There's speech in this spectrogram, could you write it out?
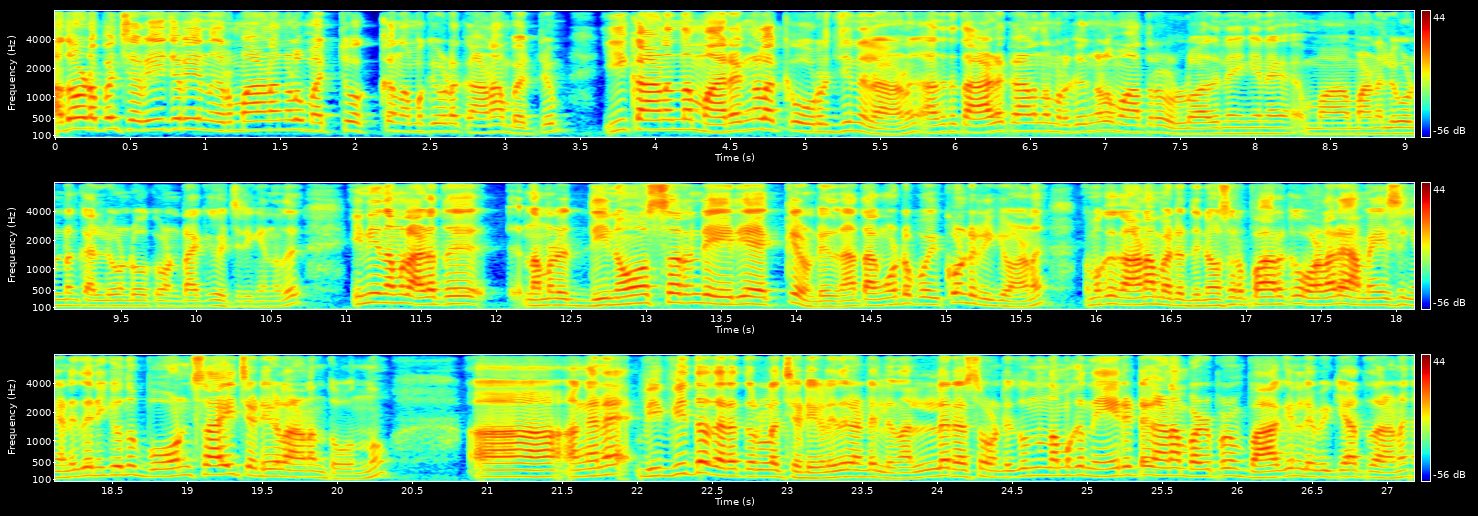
അതോടൊപ്പം ചെറിയ ചെറിയ നിർമ്മാണങ്ങളും മറ്റുമൊക്കെ നമുക്കിവിടെ കാണാൻ പറ്റും. ഈ കാണുന്ന മരങ്ങളൊക്കെ ഒറിജിനലാണ് അതിന് താഴെ കാണുന്ന മൃഗങ്ങൾ മാത്രമേ ഉള്ളൂ. അതിനെ ഇങ്ങനെ മണൽ കൊണ്ടും കല്ലുകൊണ്ടും ഒക്കെ ഉണ്ടാക്കി വെച്ചിരിക്കുന്നത്. ഇനി നമ്മൾ അടുത്ത് നമ്മുടെ ദിനോസറിന്റെ ഏരിയ ഒക്കെ ഉണ്ട്. ഇതിനകത്ത് അങ്ങോട്ട് പോയിക്കൊണ്ടിരിക്കുവാണ്. നമുക്ക് കാണാൻ പറ്റും. ദിനോസർ പാർക്ക് വളരെ അമേസിംഗ് ആണ്. ഇതെനിക്കൊന്ന് ബോൺസായി ചെടികളാണെന്ന് തോന്നുന്നു. അങ്ങനെ വിവിധ തരത്തിലുള്ള ചെടികൾ. ഇത് കണ്ടില്ലേ? നല്ല രസമുണ്ട്. ഇതൊന്നും നമുക്ക് നേരിട്ട് കാണാൻ പലപ്പോഴും ഭാഗ്യം ലഭിക്കാത്തതാണ്.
